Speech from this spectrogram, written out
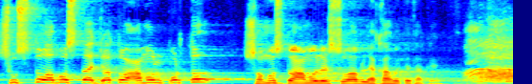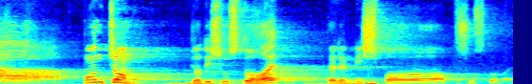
সুস্থ অবস্থায় যত আমল করত, সমস্ত আমলের সোয়াব লেখা হইতে থাকে। পঞ্চম। যদি সুস্থ হয়, তাহলে নিষ্পাপ সুস্থ হয়।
